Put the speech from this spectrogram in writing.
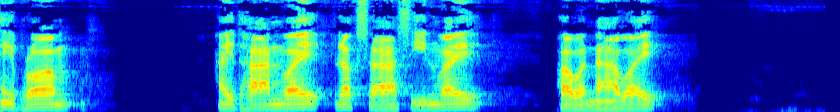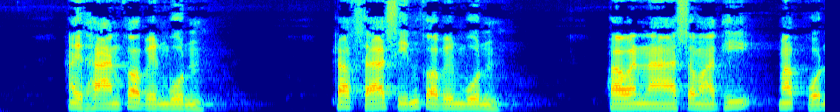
ให้พร้อม ให้ทานไว้รักษาศีลไว้ ภาวนาไว้ ให้ทานก็เป็นบุญ รักษาศีลก็เป็นบุญ ภาวนาสมาธิมรรคผล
